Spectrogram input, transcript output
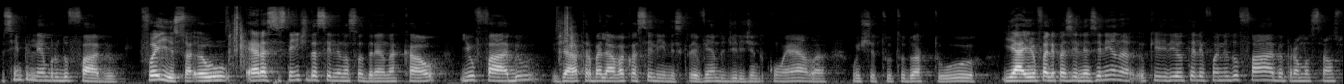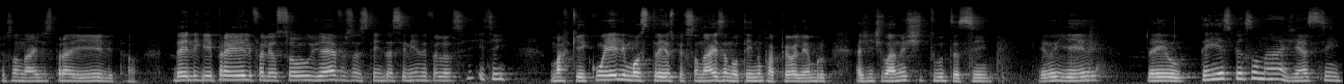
eu sempre lembro do Fábio. Foi isso, eu era assistente da Celina Sodré na Cal e o Fábio já trabalhava com a Celina, escrevendo, dirigindo com ela, o Instituto do Ator. E aí eu falei pra Celina, Celina, eu queria o telefone do Fábio pra mostrar uns personagens pra ele e tal. Daí liguei pra ele, falei, eu sou o Jefferson, assistente da Celina, ele falou, sim, sim. Marquei com ele, mostrei os personagens, anotei no papel, eu lembro a gente lá no instituto, assim, eu e ele. Daí eu, tem esse personagem, é assim.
